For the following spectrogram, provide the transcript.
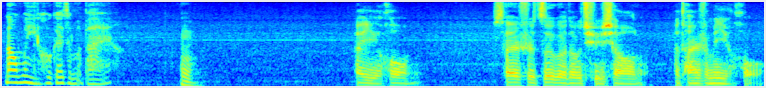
那我们以后该怎么办呀？嗯，那以后呢？赛事资格都取消了，还谈什么以后？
